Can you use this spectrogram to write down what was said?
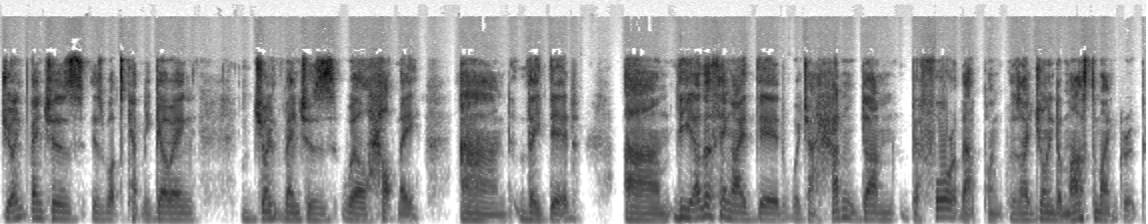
joint ventures is what's kept me going joint ventures will help me. And they did. Um, the other thing I did, which I hadn't done before at that point, was I joined a mastermind group.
